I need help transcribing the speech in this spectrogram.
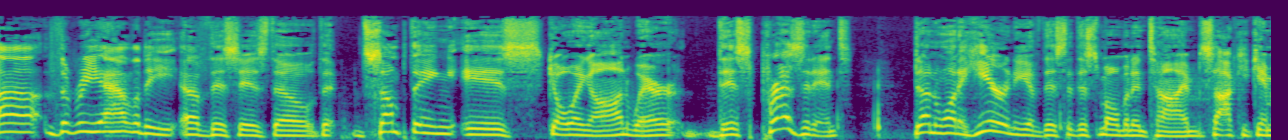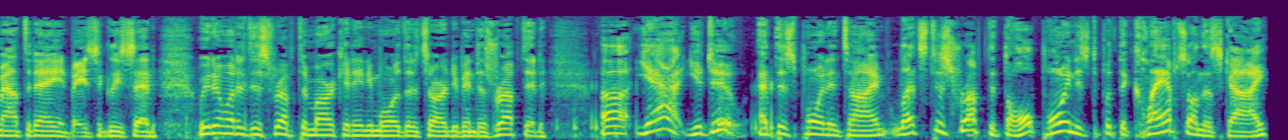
Uh, the reality of this is, though, that something is going on where this president doesn't want to hear any of this at this moment in time. Psaki came out today and basically said, "We don't want to disrupt the market anymore; that it's already been disrupted." Uh, yeah, you do. At this point in time, let's disrupt it. The whole point is to put the clamps on this guy.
